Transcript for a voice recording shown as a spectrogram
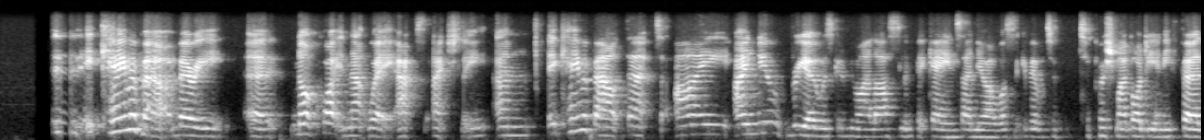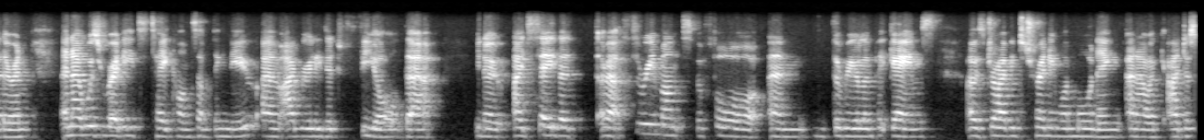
It, it came about very uh, not quite in that way actually. Um, it came about that I I knew Rio was going to be my last Olympic Games. I knew I wasn't going to be able to, to push my body any further and and I was ready to take on something new. Um, I really did feel that you know I'd say that about three months before um, the Rio Olympic Games I was driving to training one morning and I, I just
